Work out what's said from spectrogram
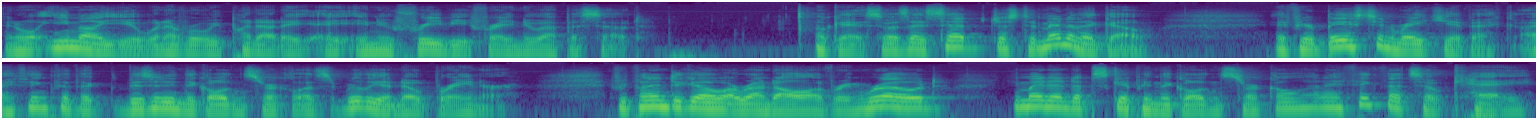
and we'll email you whenever we put out a, a, a new freebie for a new episode. Okay, so as I said just a minute ago, if you're based in Reykjavik, I think that the, visiting the Golden Circle is really a no brainer. If you plan to go around Olive Ring Road, you might end up skipping the Golden Circle, and I think that's okay.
